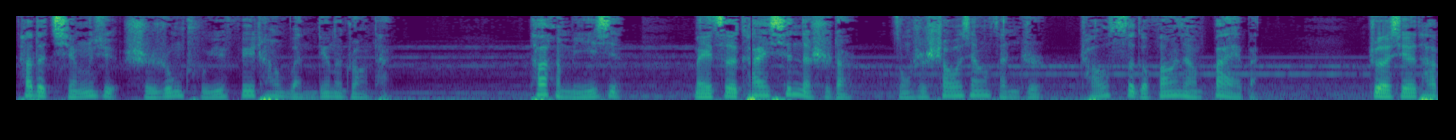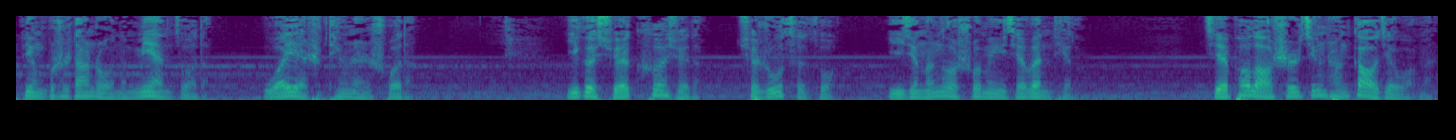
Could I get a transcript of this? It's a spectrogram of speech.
他的情绪始终处于非常稳定的状态。他很迷信，每次开新的尸袋，总是烧香三支，朝四个方向拜拜。这些他并不是当着我的面做的，我也是听人说的。一个学科学的却如此做，已经能够说明一些问题了。解剖老师经常告诫我们。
